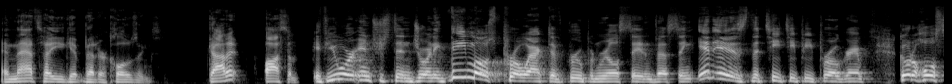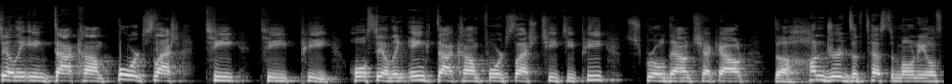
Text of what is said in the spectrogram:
and that's how you get better closings. Got it? Awesome. If you are interested in joining the most proactive group in real estate investing, it is the TTP program. Go to wholesalinginc.com forward slash TTP. Wholesalinginc.com forward slash TTP. Scroll down, check out the hundreds of testimonials.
